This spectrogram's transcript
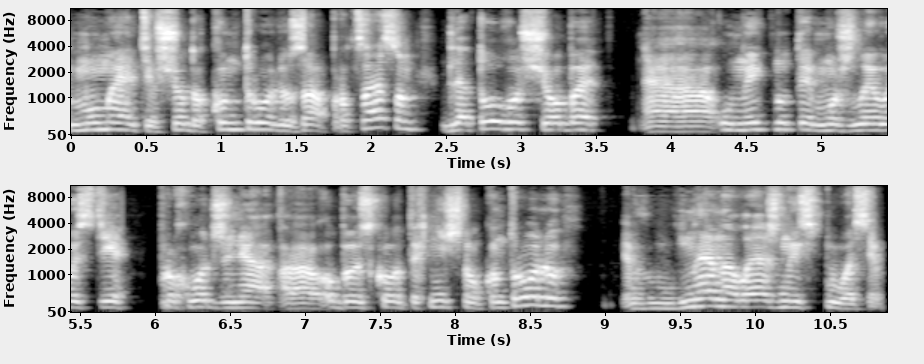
моментів щодо контролю за процесом для того, щоб е, уникнути можливості проходження е, обов'язково технічного контролю в неналежний спосіб.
